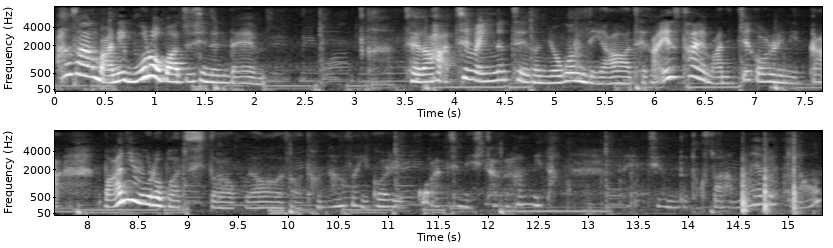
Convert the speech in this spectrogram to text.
항상 많이 물어봐 주시는데 제가 아침에 읽는 책은 요건데요. 제가 인스타에 많이 찍어 올리니까 많이 물어봐 주시더라고요. 그래서 저는 항상 이걸 읽고 아침에 시작을 합니다. 네, 지금도 독서를 한번 해볼게요.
